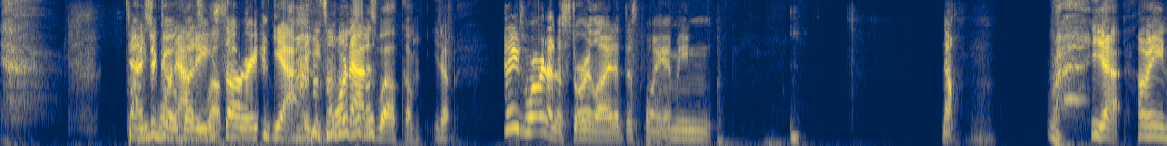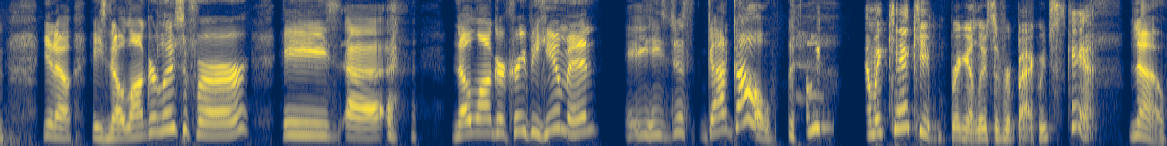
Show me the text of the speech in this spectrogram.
Time to go, worn out his buddy. Sorry. yeah, he's worn out his welcome. You know, And he's worn out a storyline at this point. I mean, no. Yeah, I mean, you know, he's no longer Lucifer. He's uh no longer creepy human. He, he's just got to go. And we can't keep bringing Lucifer back. We just can't. No,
